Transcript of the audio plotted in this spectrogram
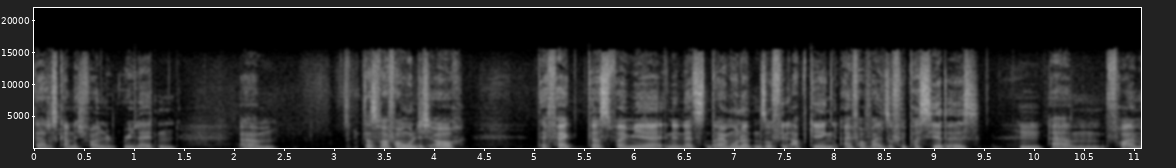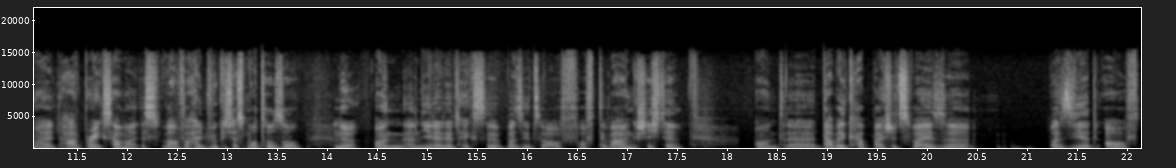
das kann ich voll relaten. Ähm, das war vermutlich auch der Fakt, dass bei mir in den letzten drei Monaten so viel abging, einfach weil so viel passiert ist. Hm. Ähm, vor allem halt Heartbreak Summer ist, war halt wirklich das Motto so. Ja, Und, und jeder der Texte basiert so auf, auf der wahren Geschichte. Und äh, Double Cup beispielsweise basiert auf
